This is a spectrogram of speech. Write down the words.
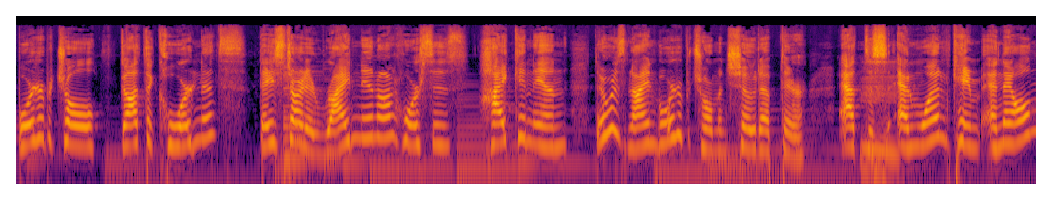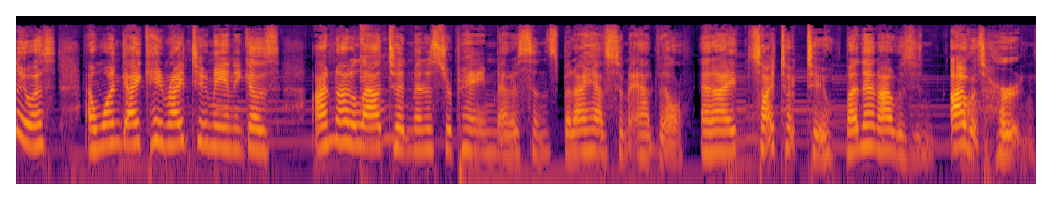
Border Patrol got the coordinates. They started riding in on horses, hiking in. There was nine Border Patrolmen showed up there at this, hmm. and one came, and they all knew us. And one guy came right to me, and he goes, "I'm not allowed to administer pain medicines, but I have some Advil." And I, so I took two. But then I was, in, I was hurting,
